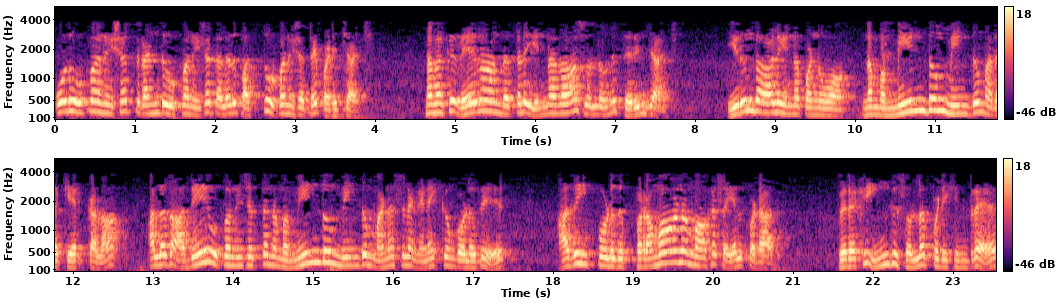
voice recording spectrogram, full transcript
ஒரு உபனிஷத் ரெண்டு உபனிஷத் அல்லது பத்து உபனிஷத்தை படிச்சாச்சு. நமக்கு வேதாந்தத்துல என்னதான் சொல்லுன்னு தெரிஞ்சாச்சு. இருந்தாலும் என்ன பண்ணுவோம்? நம்ம மீண்டும் மீண்டும் அதை கேட்கலாம். அல்லது அதே உபனிஷத்தை நம்ம மீண்டும் மீண்டும் மனசுல நினைக்கும் பொழுது அது இப்பொழுது பிரமாணமாக செயல்படாது. பிறகு இங்கு சொல்லப்படுகின்ற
